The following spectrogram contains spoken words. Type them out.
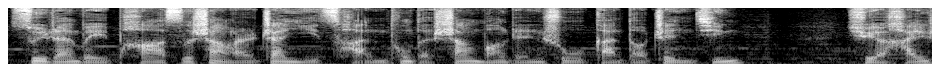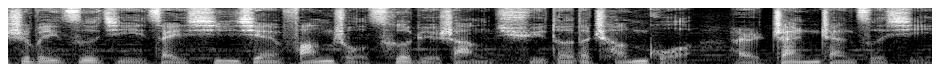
虽然为帕斯尚尔战役惨痛的伤亡人数感到震惊，却还是为自己在西线防守策略上取得的成果而沾沾自喜。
